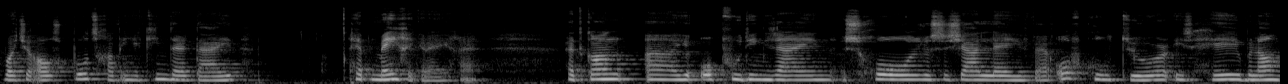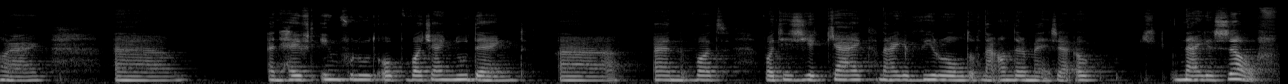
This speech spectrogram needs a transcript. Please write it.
wat je als boodschap in je kindertijd hebt meegekregen. Het kan uh, je opvoeding zijn, school, je sociaal leven of cultuur is heel belangrijk. Uh, en heeft invloed op wat jij nu denkt. en wat, wat is je kijk naar je wereld of naar andere mensen. Ook naar jezelf.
